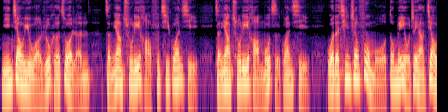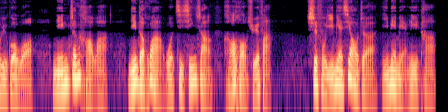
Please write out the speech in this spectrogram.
您教育我如何做人，怎样处理好夫妻关系，怎样处理好母子关系。我的亲生父母都没有这样教育过我。”您真好啊！您的话我记心上，好好学法。师傅一面笑着，一面勉励他。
